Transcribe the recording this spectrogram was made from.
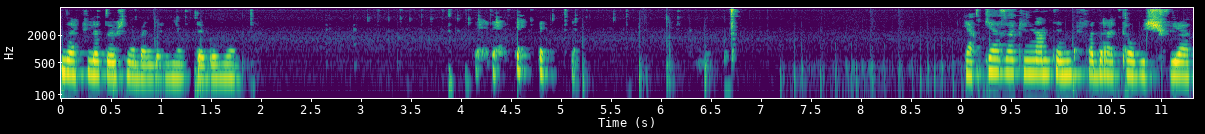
Za chwilę to już nie będę miał tego wątku. Jak ja zaklinam ten kwadratowy świat,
